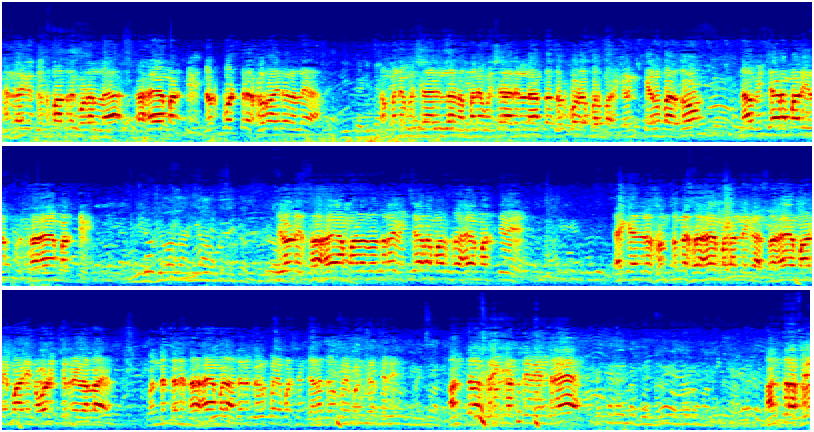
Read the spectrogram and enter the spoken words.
ಹಂಗಾಗಿ ದುಡ್ಡು ಮಾತ್ರ ಕೊಡಲ್ಲ ಸಹಾಯ ಮಾಡ್ತೀವಿ. ದುಡ್ಡು ಕೊಟ್ರೆ ಪರವಾಗಿರಲ್ಲ ನಮ್ಮನೆ ಹುಷಾರಿಲ್ಲ ನಮ್ಮನೆ ಹುಷಾರಿಲ್ಲ ಅಂತ ದುಡ್ಡು ಕೊಡೋ ಬರ್ಬಾರ್ದು. ಹಂಗೆ ಕೇಳಬಾರ್ದು. ನಾವು ವಿಚಾರ ಮಾಡಿ ಸಹಾಯ ಮಾಡ್ತೀವಿ. ಹೇಳಿ ಸಹಾಯ ಮಾಡೋದಾದ್ರೆ ವಿಚಾರ ಮಾಡಿ ಸಹಾಯ ಮಾಡ್ತೀವಿ. ಯಾಕೆಂದ್ರೆ ಸುಮ್ಮನೆ ಸಹಾಯ ಮಾಡಲ್ಲ ಈಗ. ಸಹಾಯ ಮಾಡಿ ಮಾಡಿ ನೋಡಿರ್ತೀರಿ ನೀವೆಲ್ಲ. ಒಂದೇ ಸರಿ ಸಹಾಯ ಮಾಡಿ ಅದನ್ನ ದುರುಪಯೋಗ ಮಾಡ್ತೀನಿ ಜನ ದುರುಪಯೋಗ ಮಾಡ್ತಿರ್ತೀರಿ ಅಂತರ. ಫ್ರೀ ಕಟ್ತೀವಿ ಅಂದ್ರೆ, ಅಂತರ ಫ್ರೀ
